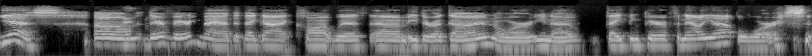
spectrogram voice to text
Yes, um, they're very mad that they got caught with um, either a gun or you know vaping paraphernalia, or so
